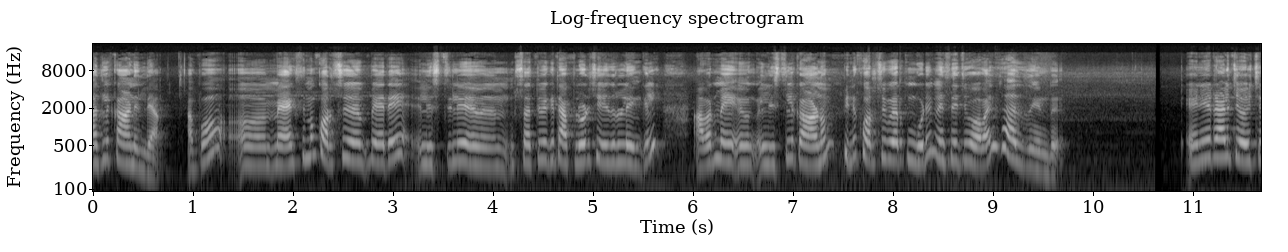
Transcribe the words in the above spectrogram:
അതിൽ കാണില്ല. അപ്പോൾ മാക്സിമം കുറച്ച് പേരെ ലിസ്റ്റിൽ സർട്ടിഫിക്കറ്റ് അപ്ലോഡ് ചെയ്തിട്ടുള്ളെങ്കിൽ അവർ ലിസ്റ്റിൽ കാണും. പിന്നെ കുറച്ച് പേർക്കും കൂടി മെസ്സേജ് പോകാൻ സാധ്യതയുണ്ട്. ഇനി ഒരാൾ ചോദിച്ച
